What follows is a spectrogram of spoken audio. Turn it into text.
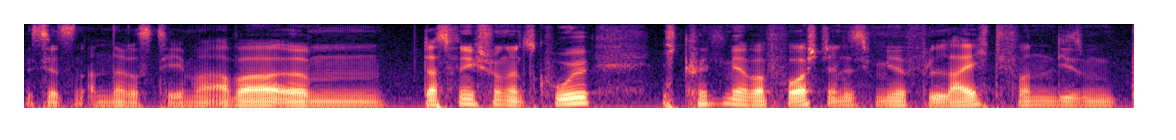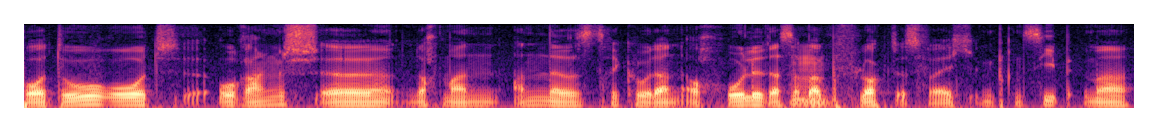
ist jetzt ein anderes Thema. Aber ähm, das finde ich schon ganz cool. Ich könnte mir aber vorstellen, dass ich mir vielleicht von diesem Bordeaux-Rot-Orange äh, nochmal ein anderes Trikot dann auch hole, das aber Mhm. beflockt ist, weil ich im Prinzip immer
